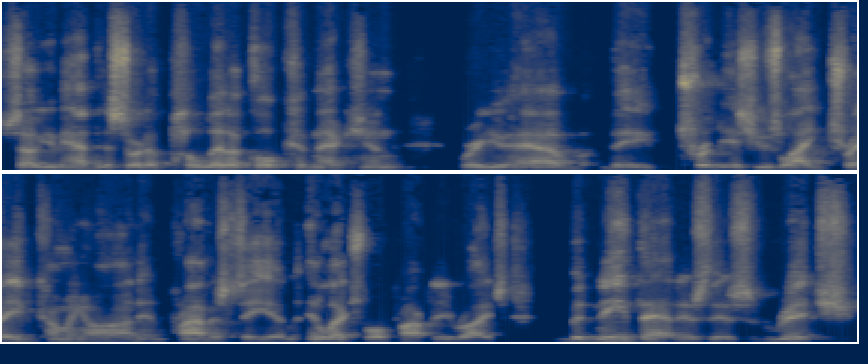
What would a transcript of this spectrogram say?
So you have had this sort of political connection where you have the issues like trade coming on and privacy and intellectual property rights. Beneath that is this rich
